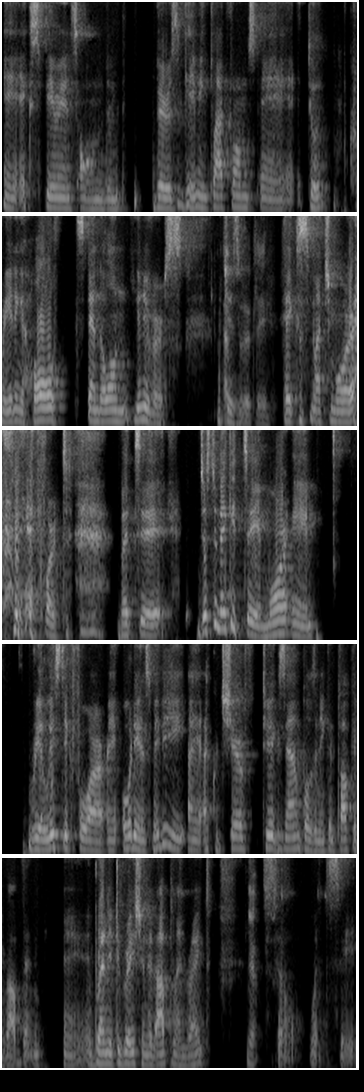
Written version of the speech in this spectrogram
uh, experience on the various gaming platforms, uh, to creating a whole standalone universe which Absolutely. is takes much more effort. But uh, just to make it uh, more uh, realistic for our uh, audience, maybe I, I, could share two examples and you can talk about them. Uh, brand integration at Upland, right? Yeah. So let's see.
